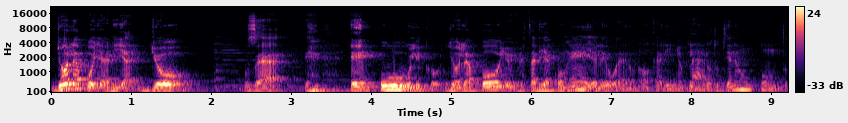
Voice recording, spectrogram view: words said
Yo le apoyaría, yo o sea, en público, yo le apoyo, yo estaría con ella, le digo, bueno, no, cariño, claro, tú tienes un punto.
